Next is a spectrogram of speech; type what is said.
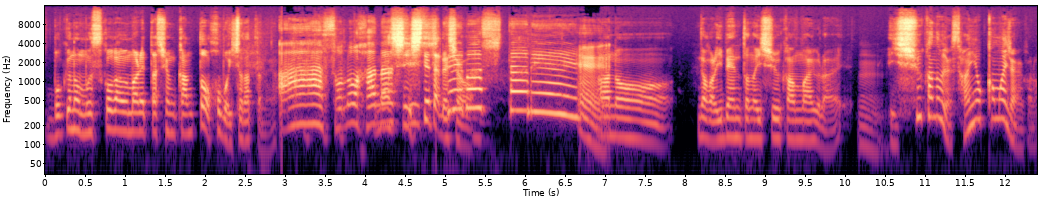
僕の息子が生まれた瞬間とほぼ一緒だったのよ。ああ、その話話してたでしょしてましたね。あのーだからイベントの1週間前ぐらいうん。1週間のじゃない3、4日前じゃないかな。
